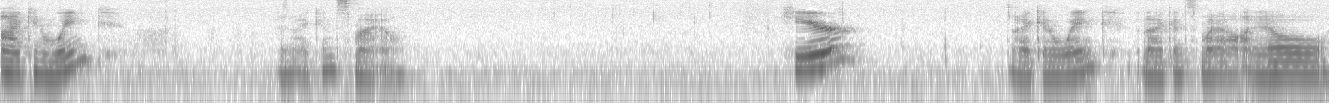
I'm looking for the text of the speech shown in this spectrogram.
I can wink and I can smile. Here, I can wink and I can smile. I know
